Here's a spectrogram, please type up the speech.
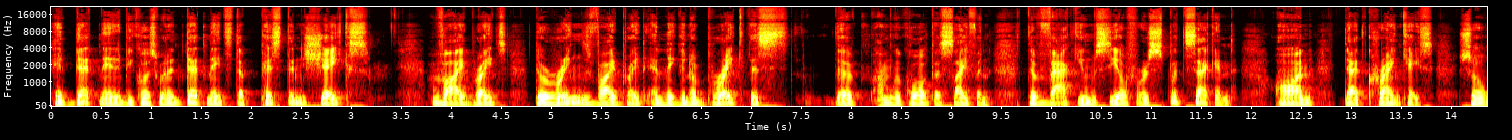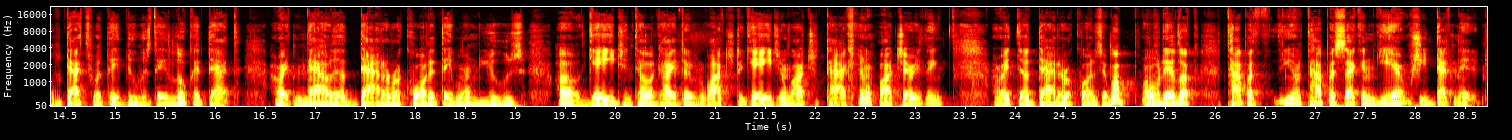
It detonated because when it detonates, the piston shakes, vibrates, the rings vibrate, and they're going to break this the I'm going to call it the siphon, the vacuum seal for a split second on that crankcase. So that's what they do is they look at that. All right, now the data recorded. They won't use a gauge and tell a guy to watch the gauge and watch attack and watch everything. All right, the data recorded say, "Whoop, over there, look, top of you know top of second gear, she detonated."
